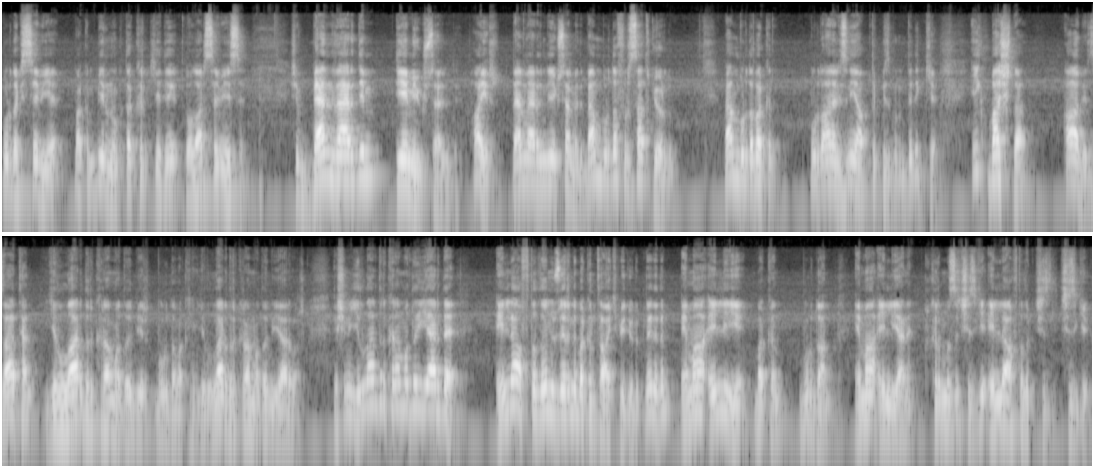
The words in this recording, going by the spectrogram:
buradaki seviye bakın 1.47 dolar seviyesi. Şimdi ben verdim diye mi yükseldi? Hayır. Ben verdim diye yükselmedi. Ben burada fırsat gördüm. Ben burada bakın burada analizini yaptık biz bunu. Dedik ki ilk başta abi zaten yıllardır kıramadığı bir burada bakın yıllardır kıramadığı bir yer var. E şimdi yıllardır kıramadığı yerde 50 haftalığın üzerine bakın takip ediyorduk. Ne dedim? EMA 50'yi bakın buradan EMA 50 yani kırmızı çizgi 50 haftalık çizgi.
